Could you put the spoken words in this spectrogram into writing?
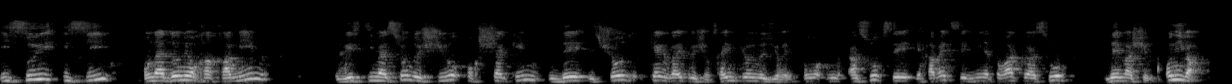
Ici, ici, on a donné au Chachamim l'estimation de Shiur pour chacune des choses, quel va être le Shiur. C'est une qui veut mesurer. Pour Assour, c'est Khamed, c'est Minatora que Assour des machines. On y va.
